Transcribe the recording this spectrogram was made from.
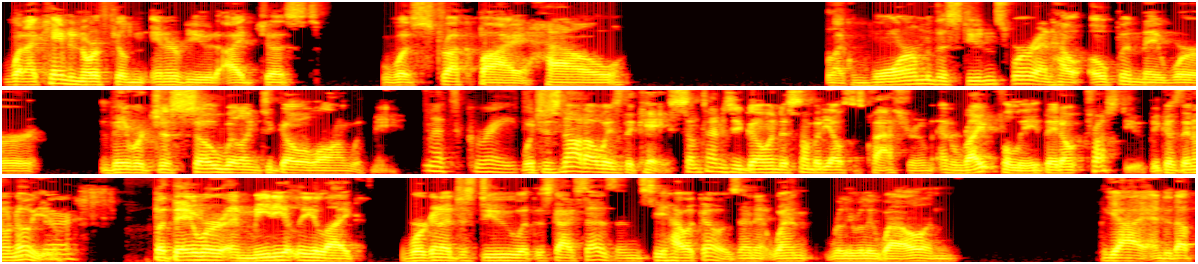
When I came to Northfield and interviewed, I just was struck by how like warm the students were and how open they were. They were just so willing to go along with me. That's great. Which is not always the case. Sometimes you go into somebody else's classroom and rightfully they don't trust you because they don't know you. Sure. But they were immediately like, we're going to just do what this guy says and see how it goes. And it went really, really well. And yeah, I ended up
